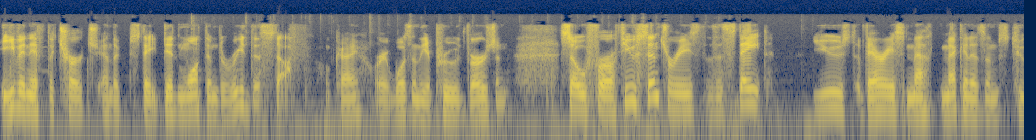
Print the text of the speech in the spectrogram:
even if the church and the state didn't want them to read this stuff, okay, or it wasn't the approved version. So for a few centuries, the state used various me- mechanisms to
